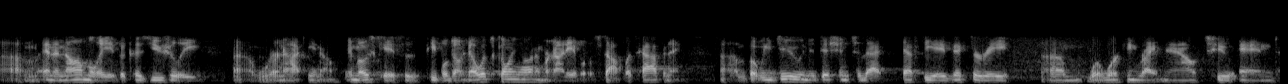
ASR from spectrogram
um, an anomaly because usually uh, we're not, you know, in most cases, people don't know what's going on and we're not able to stop what's happening. Um, but we do, in addition to that FDA victory, um, we're working right now to end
